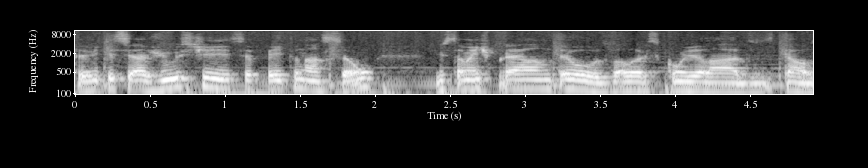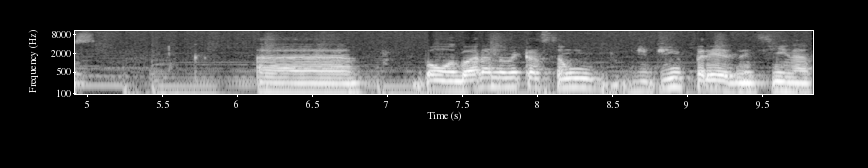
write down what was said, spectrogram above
teve que esse ajuste ser feito na ação, justamente para ela não ter os valores congelados e tal. É, Bom, agora a nomenclação de, de empresa em si, né?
